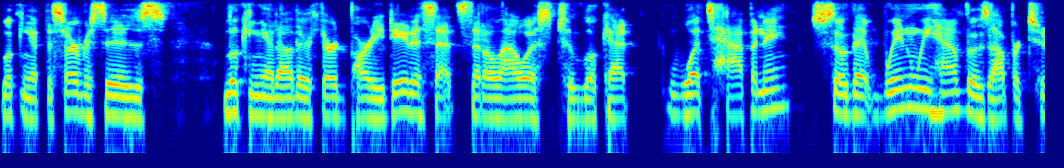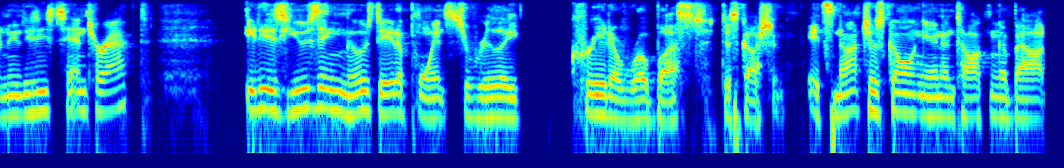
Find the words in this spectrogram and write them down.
looking at the services, looking at other third-party data sets that allow us to look at what's happening so that when we have those opportunities to interact, it is using those data points to really create a robust discussion. It's not just going in and talking about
